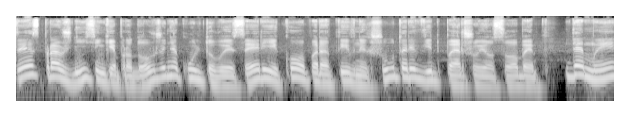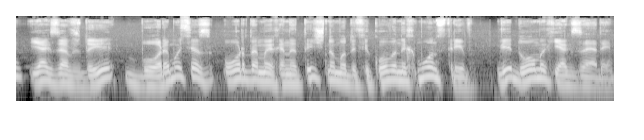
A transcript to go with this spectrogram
Це справжнісіньке продовження культової серії кооперативних шутерів від першої особи, де ми, як завжди, боремося з ордами генетично модифікованих монстрів, відомих як зеди.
